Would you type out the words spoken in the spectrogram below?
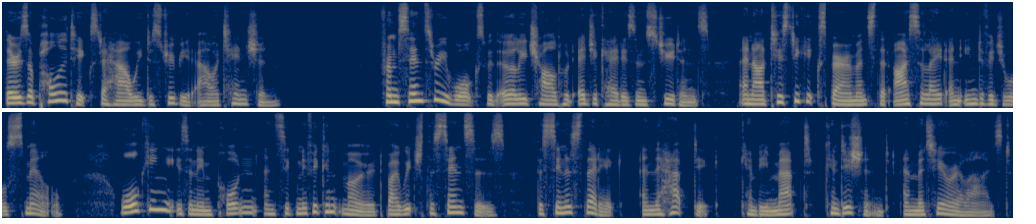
there is a politics to how we distribute our attention. From sensory walks with early childhood educators and students and artistic experiments that isolate an individual's smell, walking is an important and significant mode by which the senses, the synesthetic and the haptic, can be mapped, conditioned, and materialised.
